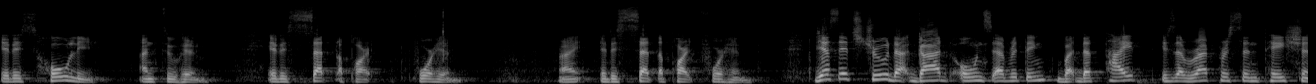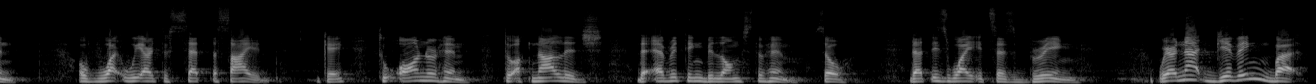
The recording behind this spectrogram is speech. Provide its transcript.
It is holy unto him. It is set apart for him. Right? It is set apart for him. Yes, it's true that God owns everything, but the tithe is a representation of what we are to set aside, okay? To honor him, to acknowledge that everything belongs to him. So that is why it says bring. We are not giving, but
